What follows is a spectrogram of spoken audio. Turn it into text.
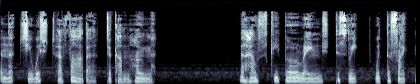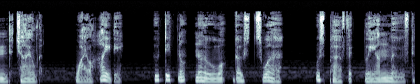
and that she wished her father to come home. The housekeeper arranged to sleep with the frightened child, while Heidi, who did not know what ghosts were, was perfectly unmoved.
